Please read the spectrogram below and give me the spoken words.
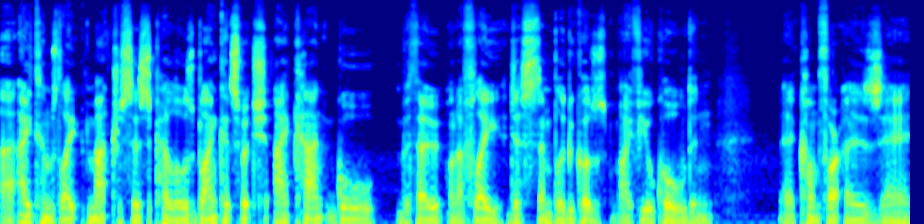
uh, items like mattresses, pillows, blankets, which I can't go without on a flight just simply because I feel cold and comfort is uh,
